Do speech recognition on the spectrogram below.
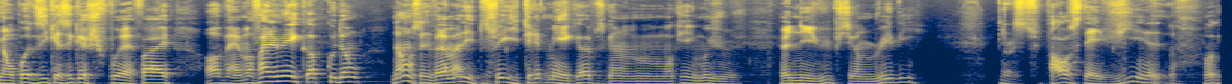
Ils ont pas dit qu'est-ce que je pourrais faire? Ah ben, on va faire le make-up, coudon. Non, c'est vraiment des petites filles qui tripent make-up. C'est comme, ok, moi, je, je l'ai vu, puis c'est comme, really? Ouais. tu passes ta vie. là, OK.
